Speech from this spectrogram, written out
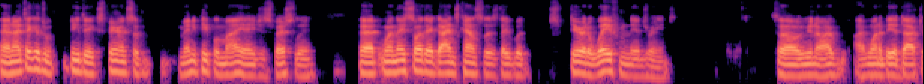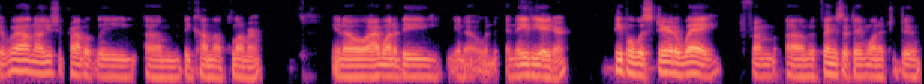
And I think it would be the experience of many people my age, especially, that when they saw their guidance counselors, they would steer it away from their dreams. So, you know, I, I want to be a doctor. Well, no, you should probably um, become a plumber. You know, I want to be, you know, an, an aviator. People were steered away from um, the things that they wanted to do.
